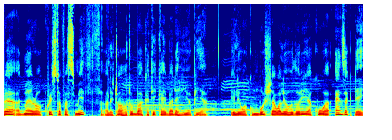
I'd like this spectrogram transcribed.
Rear Admiral Christopher Smith alitoa hotuba katika ibada hiyo pia iliyowakumbusha waliohudhuria kuwa Anzac Day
